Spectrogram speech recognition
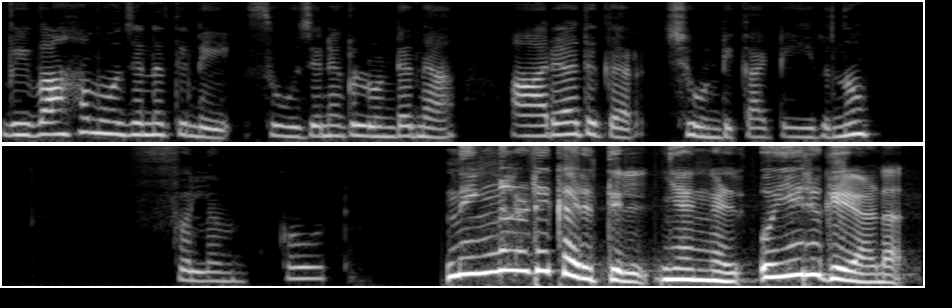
വിവാഹമോചനത്തിന്റെ സൂചനകളുണ്ടെന്ന് ആരാധകർ ചൂണ്ടിക്കാട്ടിയിരുന്നു. ഫിലിം കോട്ട് നിങ്ങളുടെ കരുത്തിൽ ഞങ്ങൾ ഉയരുകയാണ്.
